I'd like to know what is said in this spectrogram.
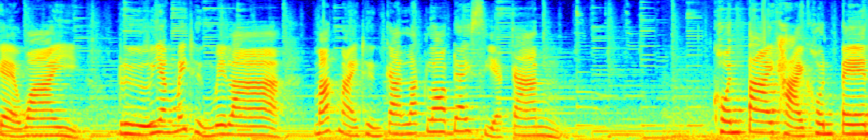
แก่วัย หรือยังไม่ถึงเวลา มักหมายถึงการลักลอบได้เสียกัน คนตายขายคนเป็น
